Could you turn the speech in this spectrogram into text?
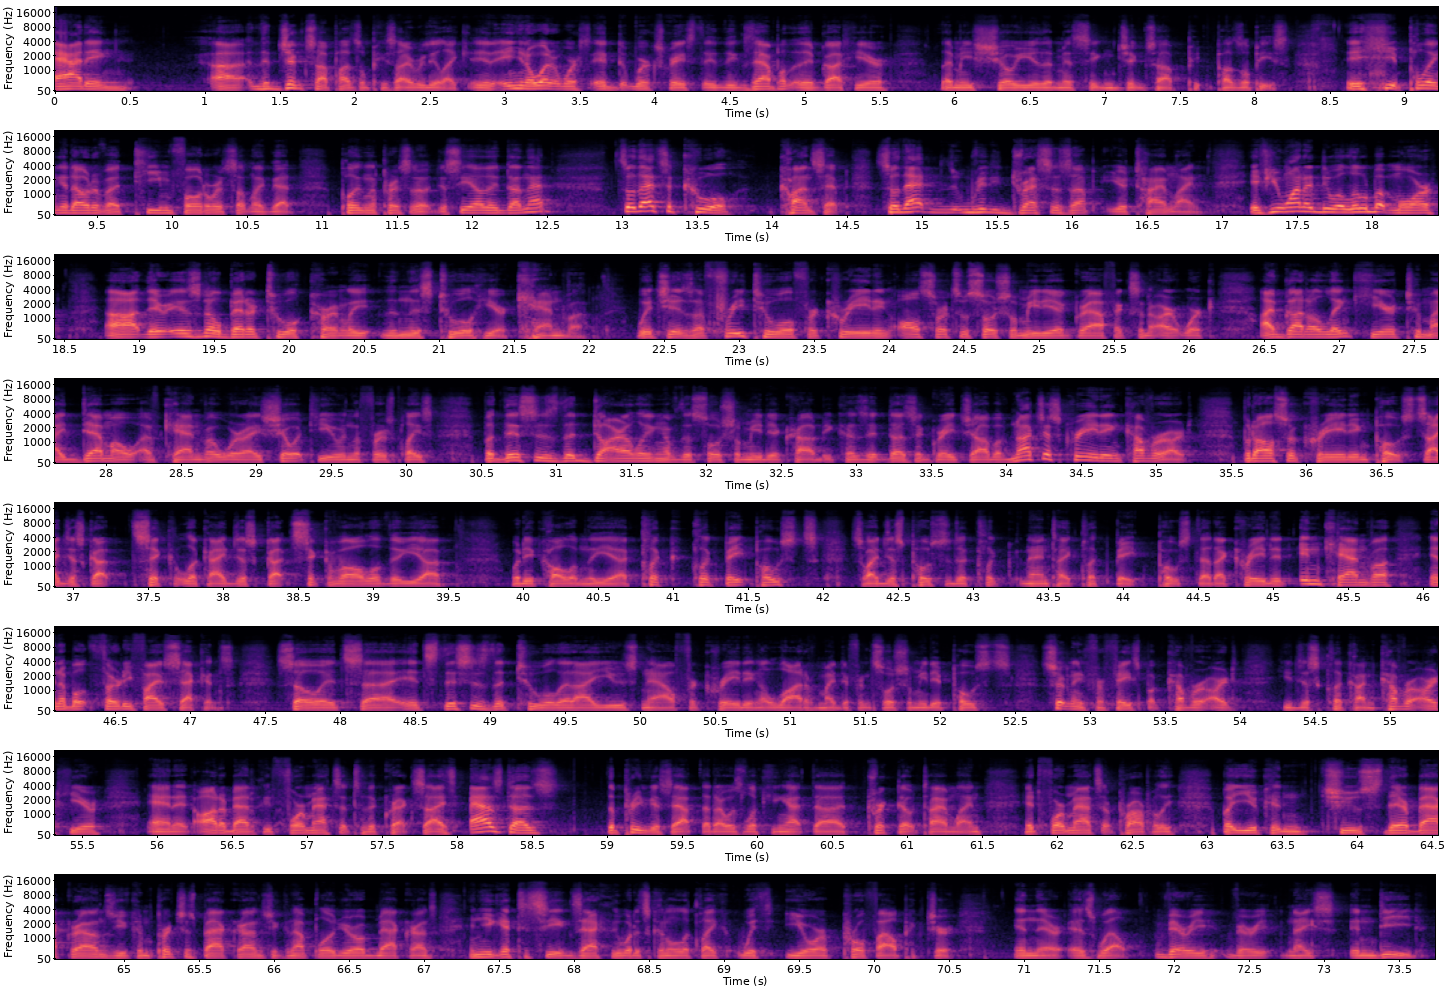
adding uh, the jigsaw puzzle piece I really like. And, you know what? It works. It works great. The, the, example that they've got here. Let me show you the missing jigsaw p- puzzle piece. You're pulling it out of a team photo or something like that. Pulling the person out. You see how they've done that? So that's a cool concept. So that really dresses up your timeline. If you want to do a little bit more, uh, there is no better tool currently than this tool here, Canva, which is a free tool for creating all sorts of social media graphics and artwork. I've got a link here to my demo of Canva where I show it to you in the first place. But this is the darling of the social media crowd because it does a great job of not just creating cover art, but also creating posts. I just got sick. Look, I just got sick of all of the uh, what do you call them? The uh, click clickbait posts. So I just posted a click an anti clickbait post that I created in Canva in about 35 seconds. So it's uh, it's this is the tool that I use now for creating a lot of my different social media posts. Certainly for Facebook cover art, you just click on cover art here, and it automatically formats it to the correct size, as does the previous app that I was looking at, the uh, Tricked Out Timeline. It formats it properly, but you can choose their backgrounds, you can purchase backgrounds, you can upload your own backgrounds, and you get to see exactly what it's going to look like with your profile picture in there as well. Very, very nice indeed.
